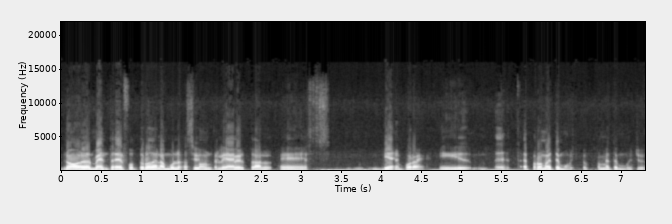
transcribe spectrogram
No, realmente el futuro de la emulación en realidad virtual es viene por ahí y eh, promete mucho, promete mucho.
